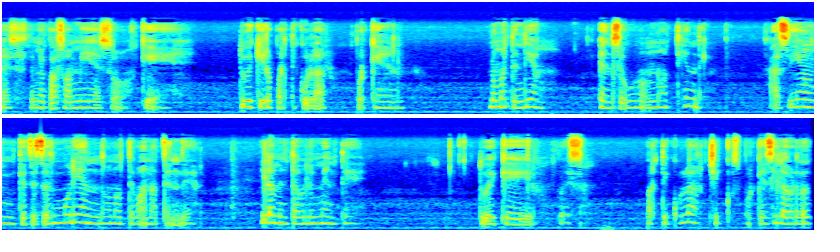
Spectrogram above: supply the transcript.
este me pasó a mí eso que tuve que ir a particular porque no me atendían. El seguro no atiende. Así aunque te estés muriendo no te van a atender. Y lamentablemente tuve que ir pues particular, chicos, porque sí la verdad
